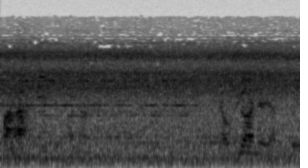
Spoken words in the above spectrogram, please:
Parah Jauh dia yang tu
